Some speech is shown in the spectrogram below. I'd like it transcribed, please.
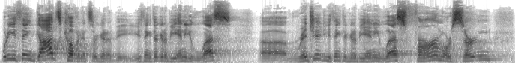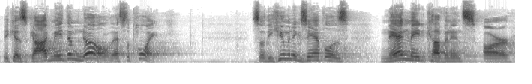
what do you think God's covenants are going to be? You think they're going to be any less uh, rigid? You think they're going to be any less firm or certain because God made them? No, that's the point. So the human example is man made covenants are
